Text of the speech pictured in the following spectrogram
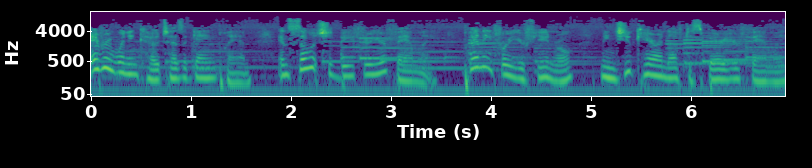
Every winning coach has a game plan, and so it should be for your family. Planning for your funeral means you care enough to spare your family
